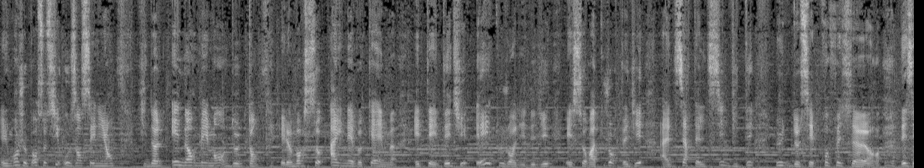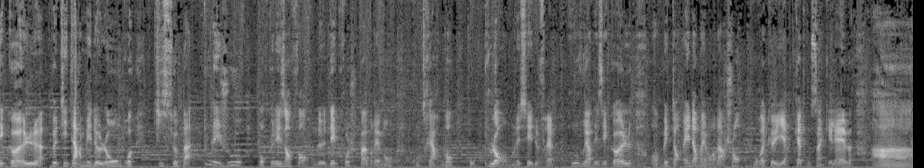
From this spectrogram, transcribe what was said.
et moi je pense aussi aux enseignants qui donnent énormément de temps. Et le morceau I Never Came était dédié, et toujours dédié, et sera toujours dédié à une certaine Sylvité, une de ses professeurs des écoles, petite armée de l'ombre, qui se bat tous les jours pour que les enfants ne décrochent pas vraiment, contrairement au plan. On essaye de faire rouvrir des écoles en mettant énormément d'argent pour accueillir 4 ou 5 élèves. Ah,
